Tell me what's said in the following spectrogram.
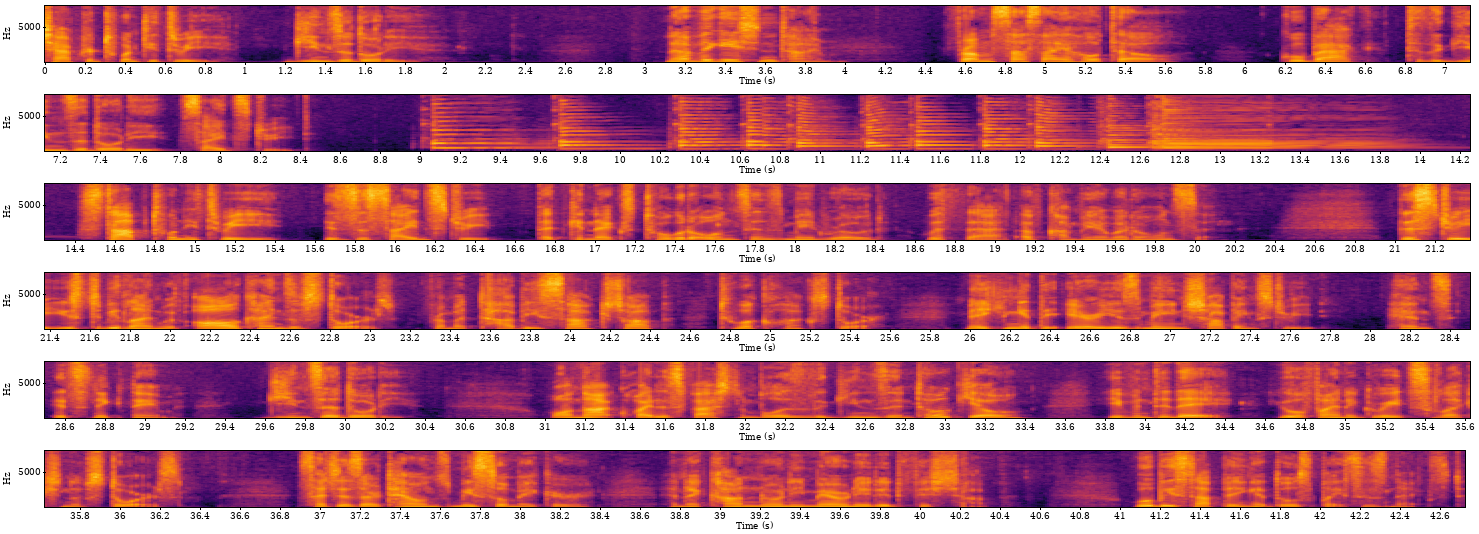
Chapter 23 Ginzadori. Navigation time. From Sasaya Hotel, go back to the Ginzadori side street. Stop 23 is the side street that connects Togura Onsen's main road with that of Kamiyamada Onsen. This street used to be lined with all kinds of stores, from a tabi sock shop to a clock store, making it the area's main shopping street, hence its nickname, Ginza Dori. While not quite as fashionable as the Ginza in Tokyo, even today you will find a great selection of stores, such as our town's miso maker and a kannoni marinated fish shop. We'll be stopping at those places next.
